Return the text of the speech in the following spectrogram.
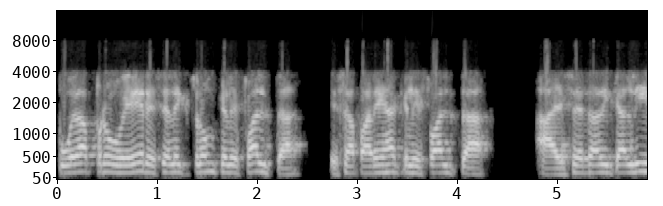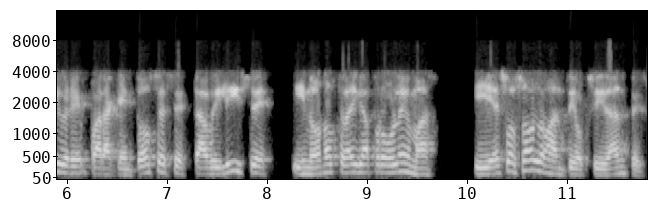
pueda proveer ese electrón que le falta, esa pareja que le falta a ese radical libre para que entonces se estabilice y no nos traiga problemas. Y esos son los antioxidantes.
